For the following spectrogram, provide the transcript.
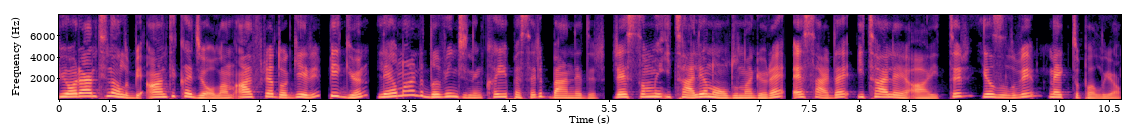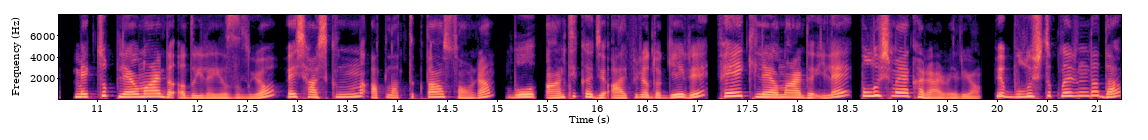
Fiorentinalı bir antikacı olan Alfredo Geri bir gün Leonardo da Vinci'nin kayıp eseri bendedir. Ressamı İtalyan olduğuna göre eser de İtalya'ya aittir yazılı bir mektup alıyor. Mektup Leonardo adıyla yazılıyor ve şaşkınlığını atlattıktan sonra bu antikacı Alfredo Geri fake Leonardo ile buluşmaya karar veriyor. Ve buluştuklarında da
